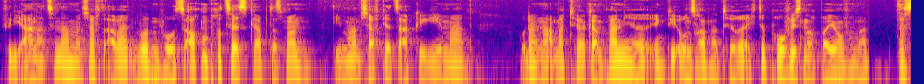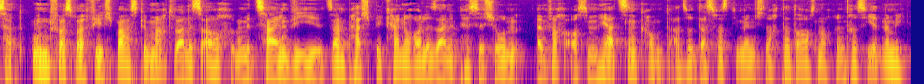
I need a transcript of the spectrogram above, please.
für die A-Nationalmannschaft arbeiten würden, wo es auch einen Prozess gab, dass man die Mannschaft jetzt abgegeben hat, oder eine Amateurkampagne, irgendwie unsere Amateure, echte Profis noch bei Jungformat. Das hat unfassbar viel Spaß gemacht, weil es auch mit Zeilen wie sein Pass spielt keine Rolle, seine Pässe schon einfach aus dem Herzen kommt. Also das, was die Menschen doch da draußen auch interessiert, nämlich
